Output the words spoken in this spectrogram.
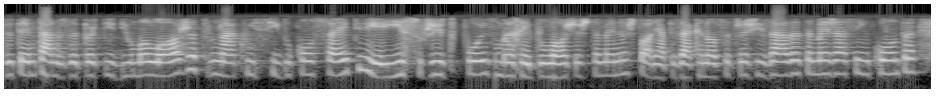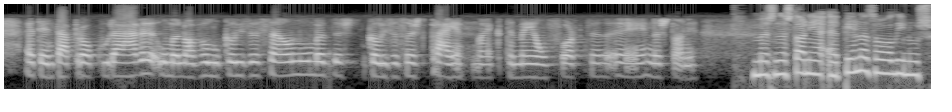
De tentarmos, a partir de uma loja, tornar conhecido o conceito e aí surgir depois uma rede de lojas também na história. Apesar que a nossa franchisada também já se encontra a tentar procurar uma nova localização numa das localizações de praia, não é? Que também é um forte é, na Estónia. Mas na Estónia apenas ou ali nos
